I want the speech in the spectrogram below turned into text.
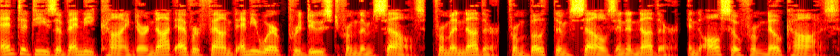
Entities of any kind are not ever found anywhere produced from themselves, from another, from both themselves and another, and also from no cause.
